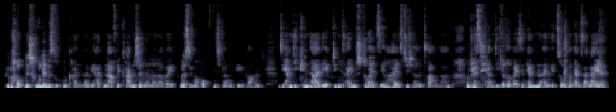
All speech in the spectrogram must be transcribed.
überhaupt eine Schule besuchen kann. Ne? Wir hatten afrikanische Länder dabei, wo das überhaupt nicht gang und gäbe war. Und die haben die Kinder erlebt, die mit einem Stolz ihre Halstücher getragen haben. Und plötzlich haben die ihre weißen Hemden angezogen von ganz alleine.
